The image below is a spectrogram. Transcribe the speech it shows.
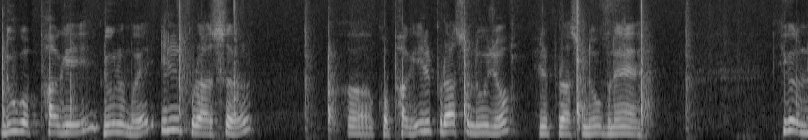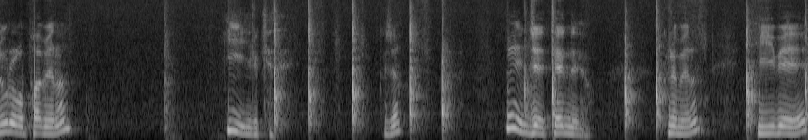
누 곱하기 누는 뭐예요? 1 플러스 어, 곱하기 1 플러스 누죠? 1 플러스 누분의 이것도 누를 곱하면은 2 이렇게 돼. 그죠? 이제 됐네요. 그러면은 2배에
